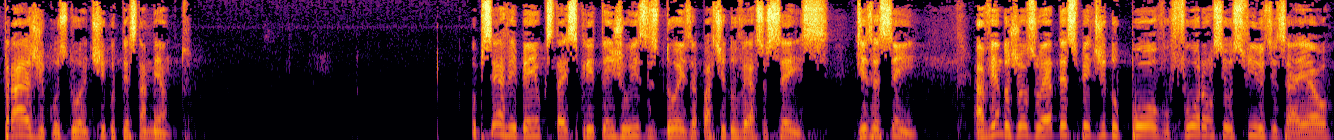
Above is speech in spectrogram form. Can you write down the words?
trágicos do Antigo Testamento. Observe bem o que está escrito em Juízes 2, a partir do verso 6. Diz assim: Havendo Josué despedido o povo, foram seus filhos de Israel,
